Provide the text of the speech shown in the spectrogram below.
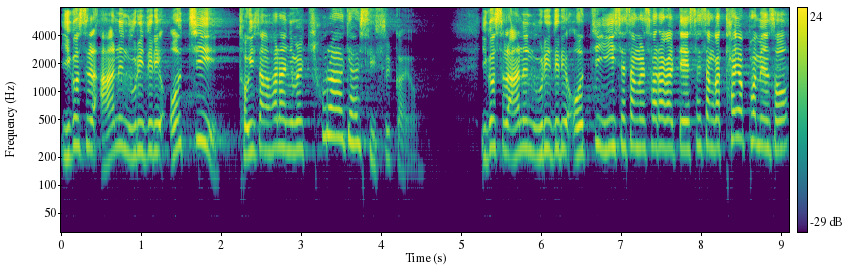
이것을 아는 우리들이 어찌 더 이상 하나님을 초라하게 할 수 있을까요? 이것을 아는 우리들이 어찌 이 세상을 살아갈 때 세상과 타협하면서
